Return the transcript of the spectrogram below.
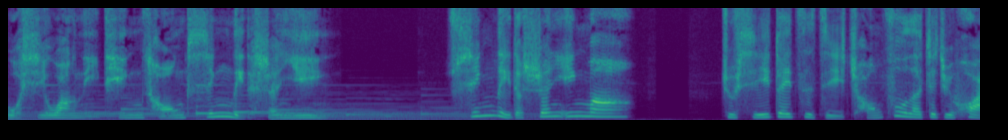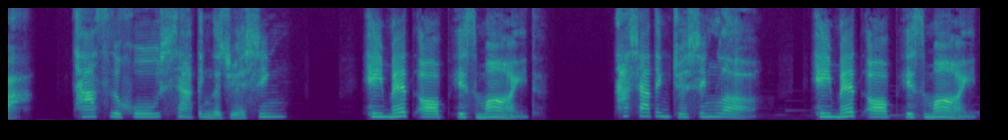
我希望你听从心里的声音。心里的声音吗？主席对自己重复了这句话。他似乎下定了决心。He made up his mind。他下定决心了。He made up his mind。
